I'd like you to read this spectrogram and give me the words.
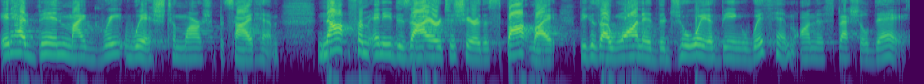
it had been my great wish to march beside him, not from any desire to share the spotlight, because I wanted the joy of being with him on this special day.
